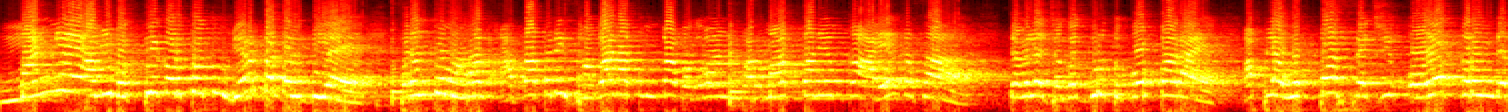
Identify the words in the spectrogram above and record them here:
मान्य आहे आम्ही भक्ती करतो तू व्यर्थ करती आहे परंतु महाराज आता तरी सांगा ना तुमचा भगवान परमात्मा नेमका आहे कसा त्यावेळेला जगद्गुरु तुकोबार आहे त्याची ओळख करून देतात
